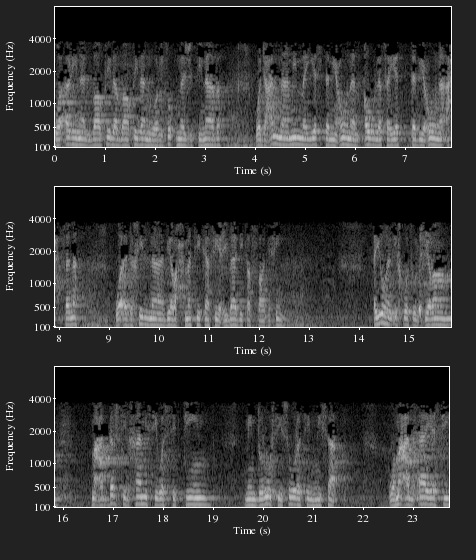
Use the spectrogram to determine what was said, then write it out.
وأرنا الباطل باطلا وارزقنا اجتنابه واجعلنا ممن يستمعون القول فيتبعون أحسنه وأدخلنا برحمتك في عبادك الصالحين. أيها الإخوة الكرام مع الدرس الخامس والستين من دروس سورة النساء ومع الآية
